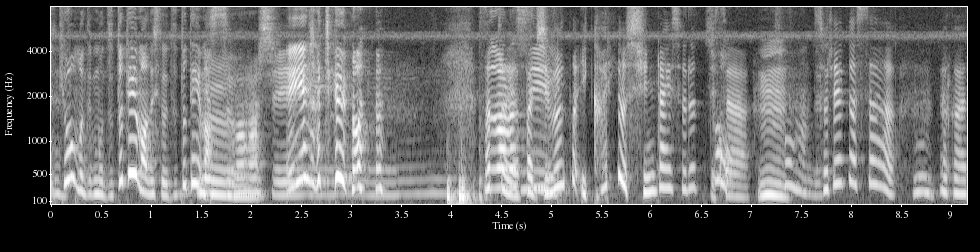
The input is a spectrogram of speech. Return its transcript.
今日ももうずっとテーマですよ。ずっとテーマ、うん。素晴らしい。永遠のテーマ素だからやっぱり自分の怒りを信頼するってさう。ん。そうなんです。それがさうん。だから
